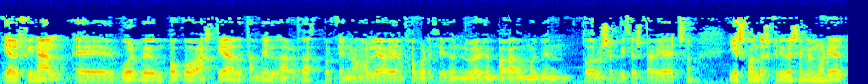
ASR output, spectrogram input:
Y al final eh, vuelve un poco hastiado también, la verdad, porque no le habían favorecido, no le habían pagado muy bien todos los servicios que había hecho. Y es cuando escribe ese memorial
